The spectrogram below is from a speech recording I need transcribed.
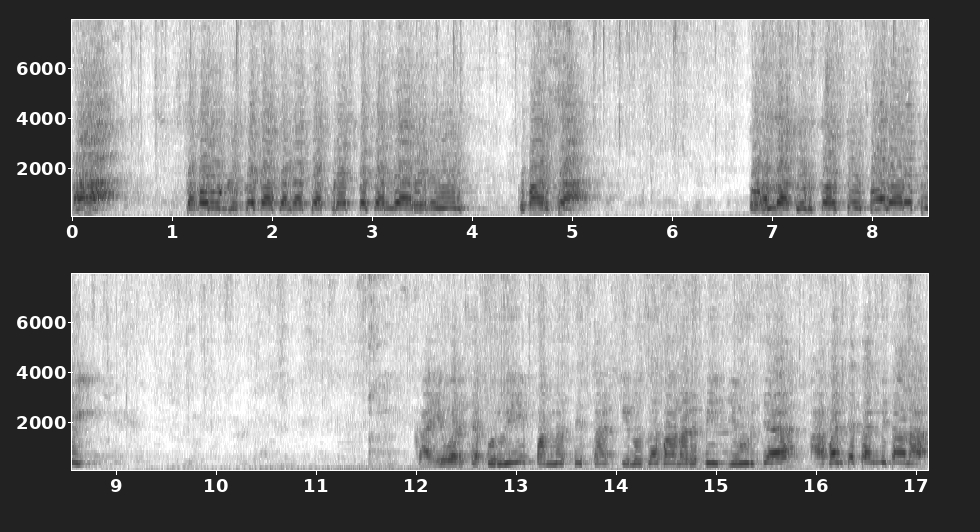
हा. समोरून लोखंडा करण्याचा प्रयत्न चालला रणवीर. कुमारचा तो हल्ला धुडकावतो बालारपी काही वर्षापूर्वी पन्नास ते साठ किलोचा बालारपी जीवरच्या आबांच्या तालमीत आला.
